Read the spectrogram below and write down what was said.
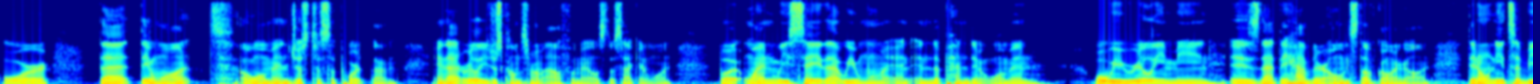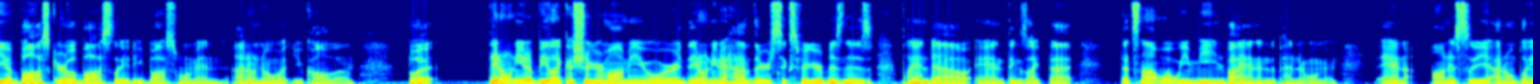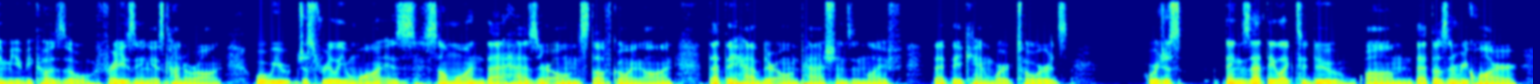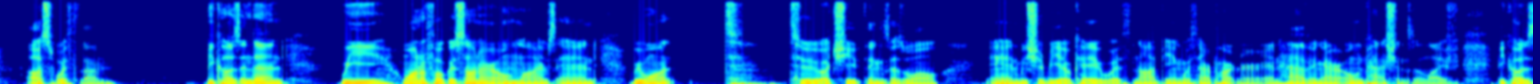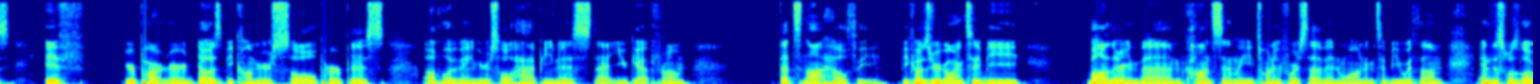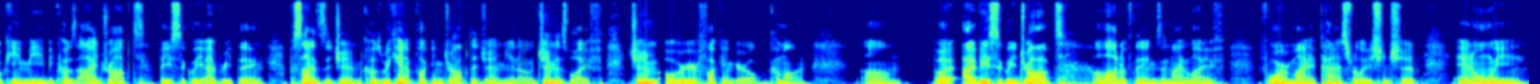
or that they want a woman just to support them. And that really just comes from alpha males, the second one. But when we say that we want an independent woman, what we really mean is that they have their own stuff going on. They don't need to be a boss girl, boss lady, boss woman. I don't know what you call them. But they don't need to be like a sugar mommy or they don't need to have their six figure business planned out and things like that. That's not what we mean by an independent woman. And honestly, I don't blame you because the phrasing is kind of wrong. What we just really want is someone that has their own stuff going on, that they have their own passions in life that they can work towards, or just things that they like to do um, that doesn't require us with them. Because in the end, we want to focus on our own lives and we want to achieve things as well. And we should be okay with not being with our partner and having our own passions in life. Because if your partner does become your sole purpose of living your sole happiness that you get from that's not healthy. Because you're going to be bothering them constantly 24/7 wanting to be with them. And this was low key me because I dropped basically everything besides the gym cuz we can't fucking drop the gym you know? Gym is life. Gym over your fucking girl. Come on. Um but I basically dropped a lot of things in my life for my past relationship. And only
